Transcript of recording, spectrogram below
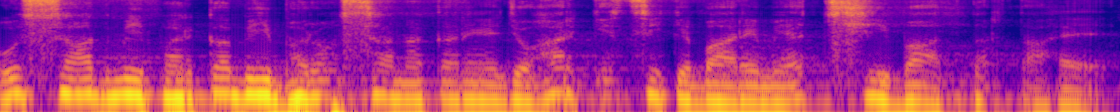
उस आदमी पर कभी भरोसा न करें जो हर किसी के बारे में अच्छी बात करता है।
